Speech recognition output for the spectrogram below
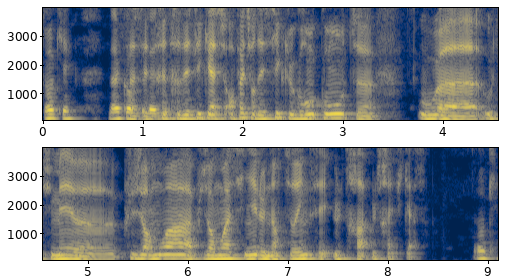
Ok, d'accord. Ça, c'est très très efficace. En fait, sur des cycles grands comptes euh, où, euh, où tu mets euh, plusieurs mois, plusieurs mois à signer, le nurturing, c'est ultra ultra efficace. Ok.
